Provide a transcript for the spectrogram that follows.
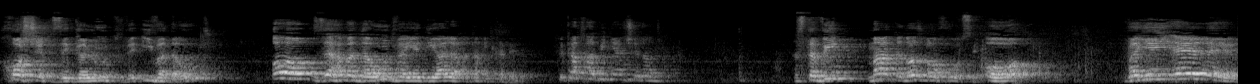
חושך זה גלות ואי ודאות, אור זה הוודאות והידיעה לאן אתה מתקדם. וככה הבניין שלנו. אז תבין מה הקדוש ברוך הוא עושה. או ויהי ערב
